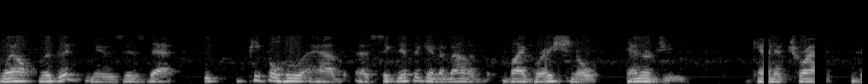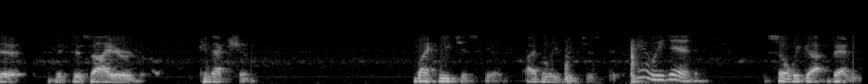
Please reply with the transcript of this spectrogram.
Well, the good news is that people who have a significant amount of vibrational energy can attract the, the desired connection like we just did. I believe we just did. Yeah, we did. So we got Betty.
